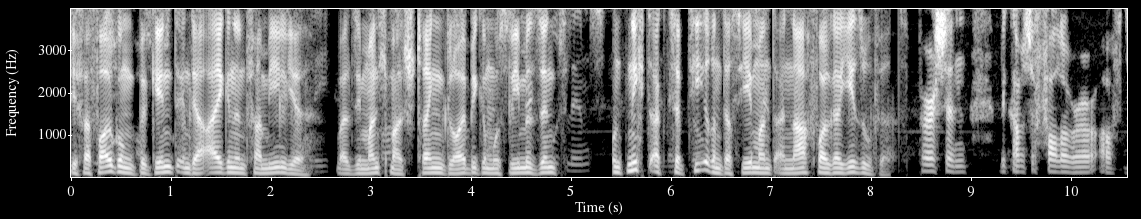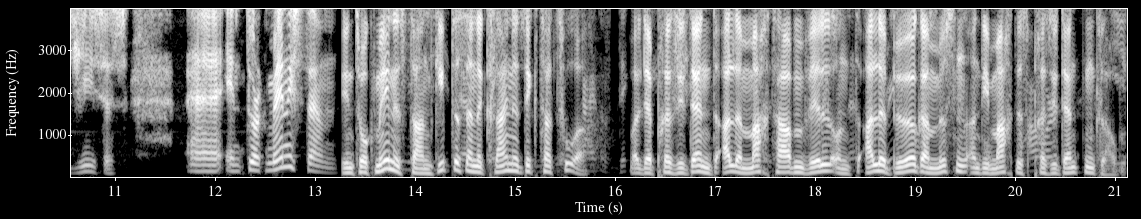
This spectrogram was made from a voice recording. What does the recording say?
Die Verfolgung beginnt in der eigenen Familie, weil sie manchmal streng gläubige Muslime sind und nicht akzeptieren, dass jemand ein Nachfolger Jesu wird. In Turkmenistan gibt es eine kleine Diktatur, weil der Präsident alle Macht haben will und alle Bürger müssen an die Macht des Präsidenten glauben.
